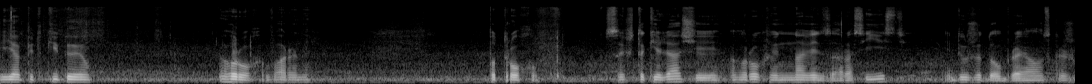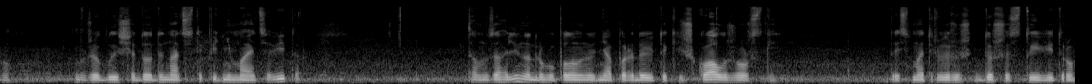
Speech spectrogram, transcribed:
я підкидаю горох варений. Потроху. Все ж таки лящ і горох він навіть зараз їсть. І дуже добре, я вам скажу. Вже ближче до 11 піднімається вітер. Там взагалі на другу половину дня передають такий шквал жорсткий. Десь метрів до до 6 вітру.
